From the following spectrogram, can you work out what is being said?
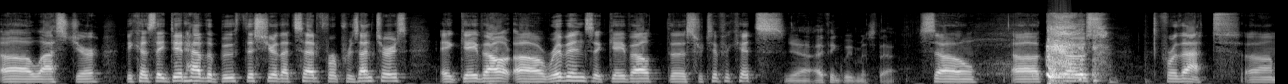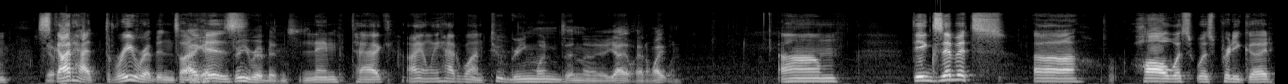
uh, last year because they did have the booth this year that said for presenters. It gave out uh, ribbons. It gave out the certificates. Yeah, I think we missed that. So uh, kudos for that. Um, Scott had three ribbons on I his three ribbons, name tag. I only had one. two green ones and a yellow and a white one. Um, the exhibits uh, hall was was pretty good,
